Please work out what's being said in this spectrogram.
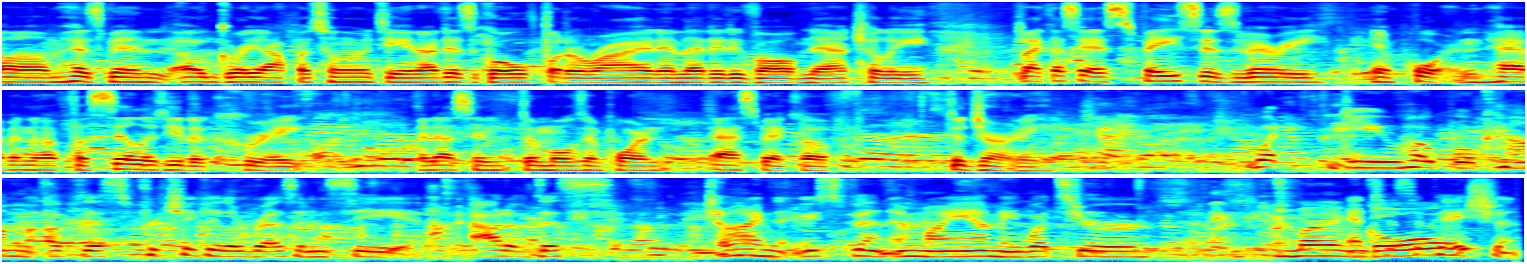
um, has been a great opportunity and i just go for the ride and let it evolve naturally. Like i said space is very important. Having a facility to create and that's the most important aspect of the journey what do you hope will come of this particular residency out of this time that you spent in Miami? What's your My anticipation?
